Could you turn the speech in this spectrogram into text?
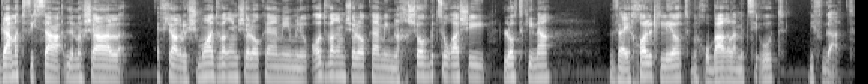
גם התפיסה, למשל, אפשר לשמוע דברים שלא קיימים, לראות דברים שלא קיימים, לחשוב בצורה שהיא לא תקינה, והיכולת להיות מחובר למציאות נפגעת.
